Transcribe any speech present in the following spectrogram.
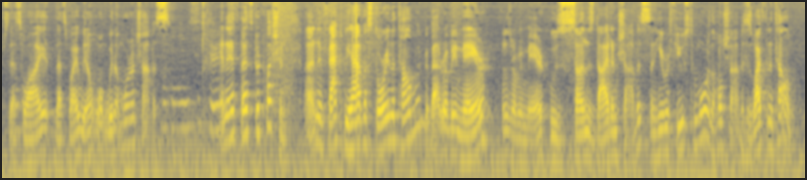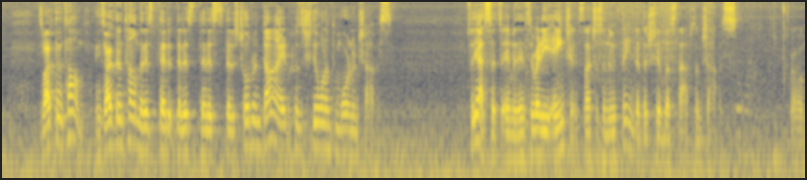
So that's why that's why we don't we don't mourn on Shabbos. Okay, I was just curious. And it, that's a good question. And in fact, we have a story in the Talmud about Rabbi Meir. It was Rabbi Meir whose sons died on Shabbos, and he refused to mourn the whole Shabbos. His wife didn't tell him. His wife didn't tell him. His wife didn't tell him that his that, that his that his that his children died because she didn't want him to mourn on Shabbos. So yes, it's I mean it's already ancient. It's not just a new thing that the shiva stops on Shabbos. Um,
